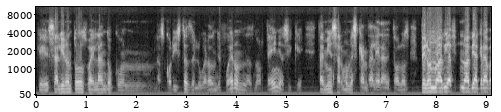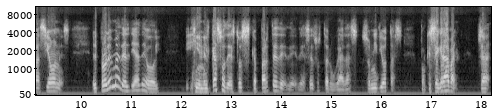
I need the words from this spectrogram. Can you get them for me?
que salieron todos bailando con las coristas del lugar donde fueron, las norteñas, y que también se armó una escandalera de todos los, pero no había, no había grabaciones. El problema del día de hoy, y en el caso de estos, es que aparte de, de- de hacer sus tarugadas, son idiotas, porque se graban. O sea,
